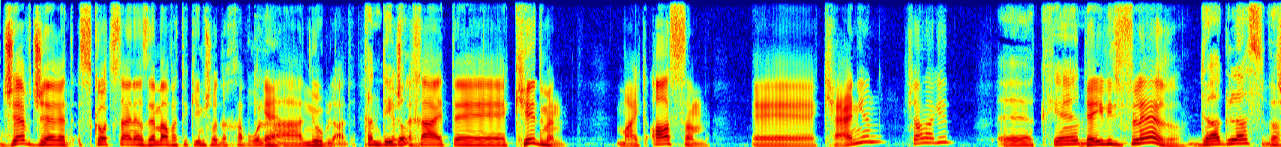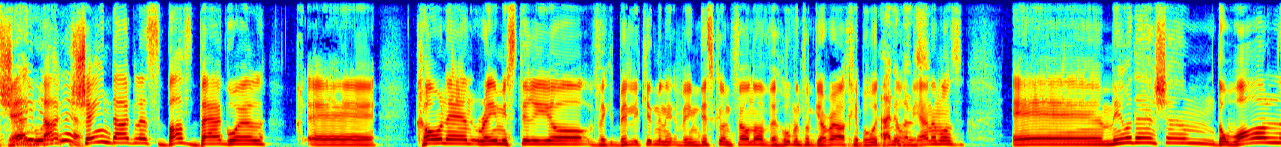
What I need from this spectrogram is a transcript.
ג'ף ג'רד, סקוט סטיינר, זה מהוותיקים שעוד חברו כן. לניו בלאד. יש קנדידו. לך את קידמן, מייק אוסם, קניון, אפשר להגיד? אה, כן, דייוויד פלר, דאגלס, דג- שיין דאגלס, באף בגוול, אה, קונן, ריי מיסטריו, ובילי קידמן, ועם דיסקו אינפרנו והובנטון גררה חיברו את Animals. הפילפי אנימלס. מי עוד היה שם? The Wall?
